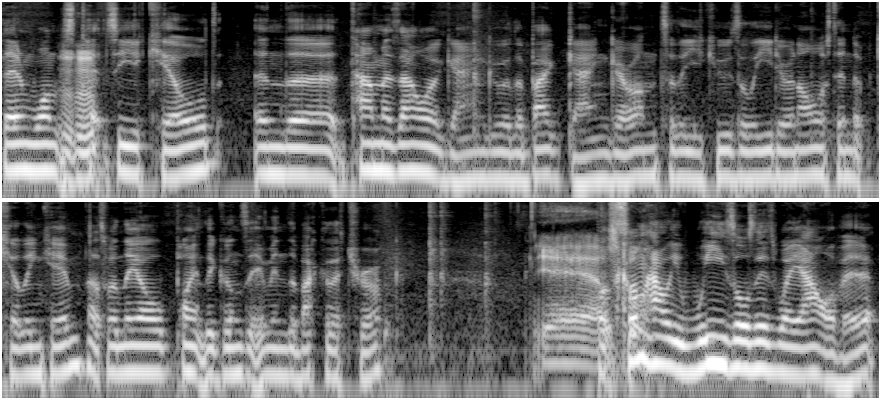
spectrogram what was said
then wants Mhm. Tetsuya killed, and the Tamazawa gang, or the bad gang, go on to the Yakuza leader and almost end up killing him. That's when they all point the guns at him in the back of the truck. yeah, but was cool. somehow he weasels his way out of it.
